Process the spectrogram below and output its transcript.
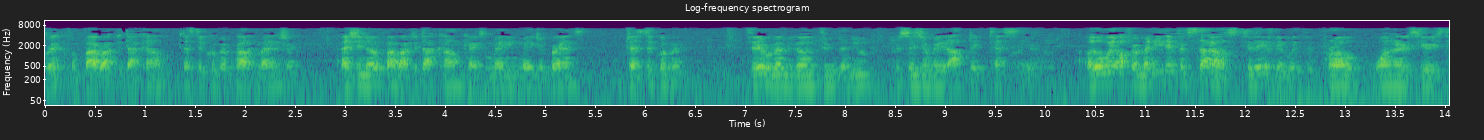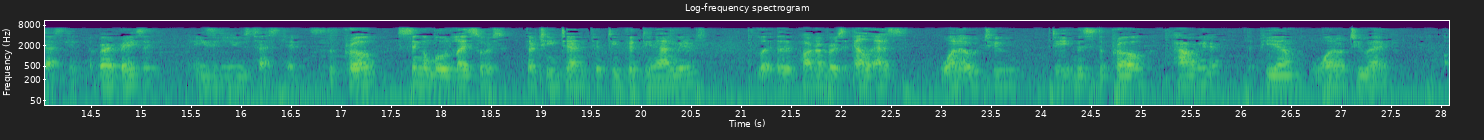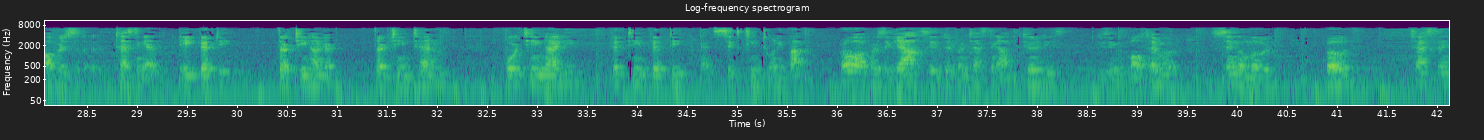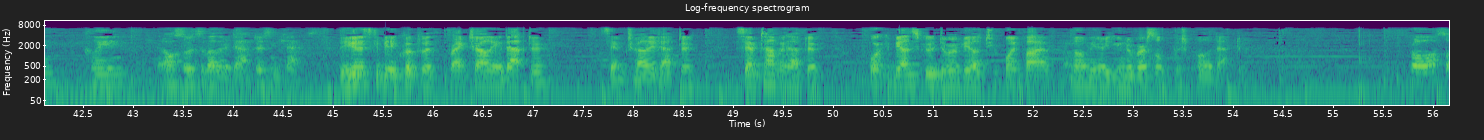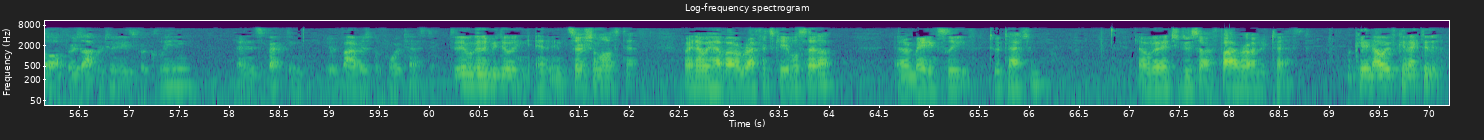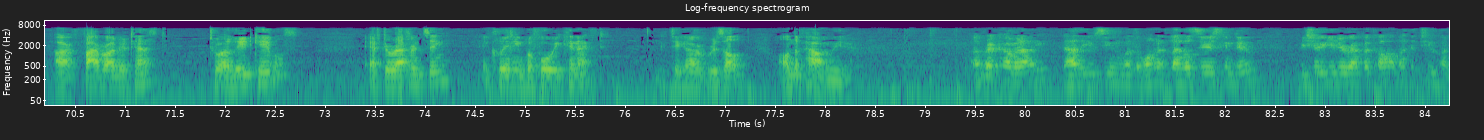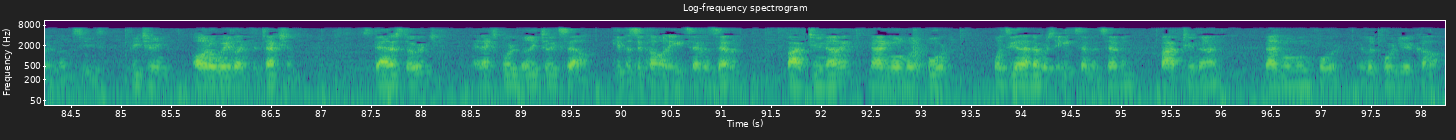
Rick from FiberOptic.com, Test Equipment Product Manager. As you know, FiberOptic.com carries many major brands of test equipment. Today we're going to be going through the new Precision Rated Optic test here. Although we offer many different styles, today we'll be with the Pro 100 Series test kit, a very basic and easy to use test kit. This is the Pro single mode light source, 1310 1550 nanometers. Uh, the part number is LS102D. This is the Pro power meter, the PM102A. Offers uh, testing at 850, 1300, 1310, 1490, 1550, and 1625. Pro offers a galaxy of different testing opportunities using multi-mode, single mode, both, testing, cleaning, and all sorts of other adapters and caps. The units can be equipped with Frank Charlie adapter, Sam Charlie adapter, Sam Tom adapter, or it can be unscrewed to reveal a 2.5 millimeter universal push-pull adapter. Pro also offers opportunities for cleaning and inspecting your fibers before testing. Today we're going to be doing an insertion loss test. Right now we have our reference cable set up and our mating sleeve to attach them. Now we're going to introduce our fiber under test. Okay, now we've connected our fiber under test to our lead cables. After referencing and cleaning before we connect, we can take our result on the power meter. I'm Rick Carminati. Now that you've seen what the 100 level series can do, be sure to give your rep a call about the 200 level series, featuring auto wavelength detection, data storage, and exportability to Excel. Give us a call at 877 529 9114. Once again, that number is 877 529 9114. We look forward to your call.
